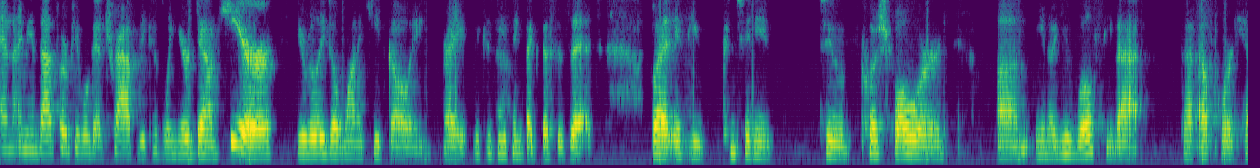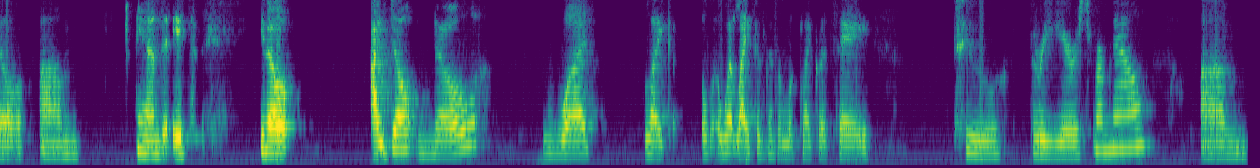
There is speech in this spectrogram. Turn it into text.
And I mean, that's where people get trapped because when you're down here, you really don't want to keep going, right? Because you think like this is it. But if you continue to push forward, um, you know, you will see that that upward hill. Um, and it's, you know, I don't know what like what life is going to look like. Let's say two three years from now. Um,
